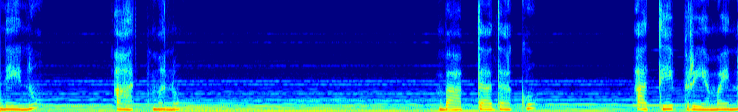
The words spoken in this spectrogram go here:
నేను ఆత్మను. బాప్దాదాకు అతి ప్రియమైన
